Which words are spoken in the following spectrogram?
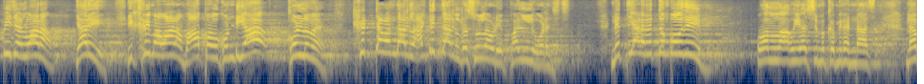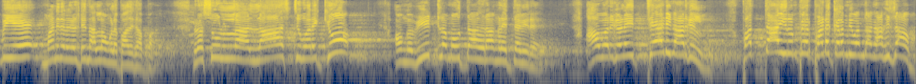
அபிஜகல் வாராம் யாரு? இக்ரிமா வாராம் வாப்பாவை கொண்டியா? கொல்லுவேன். கிட்ட வந்தார்கள் அடித்தார்கள். ரசூல்லாவுடைய பல்லு உடைஞ்சிச்சு. நெத்தியால ரத்தம் போகுது. வல்லாஹு யாசிமுக்க மினன்னாஸ். நபியே மனிதர்கள்ட்டேருந்து அல்ல உங்களை பாதுகாப்பான். ரசூலுல்லா லாஸ்ட் வரைக்கும் அவங்க வீட்டில் மௌத்தாகிறாங்களே தவிர அவர்களை தேடினார்கள். பத்தாயிரம் பேர் பட கிளம்பி வந்தாங்க அஹிசாப்.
